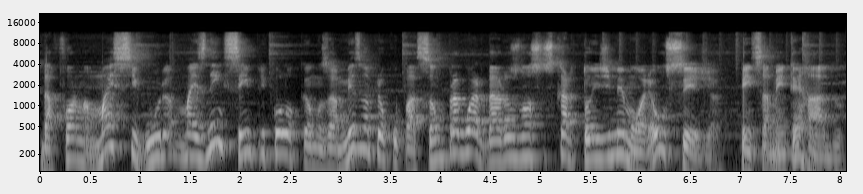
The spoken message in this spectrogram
da forma mais segura, mas nem sempre colocamos a mesma preocupação para guardar os nossos cartões de memória, ou seja, pensamento errado.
